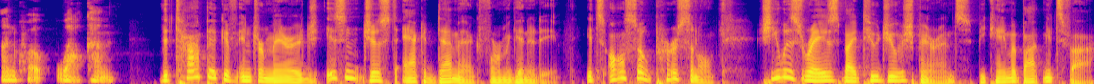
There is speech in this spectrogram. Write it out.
unquote welcome. The topic of intermarriage isn't just academic for McGinity, it's also personal. She was raised by two Jewish parents, became a bat mitzvah,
